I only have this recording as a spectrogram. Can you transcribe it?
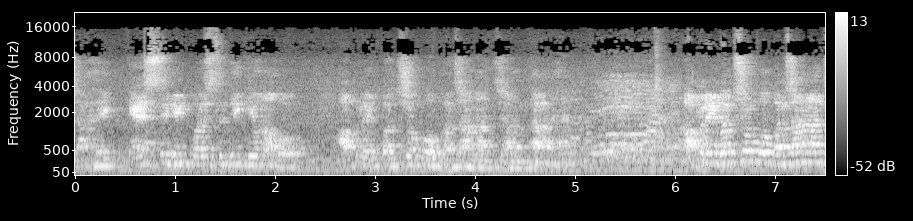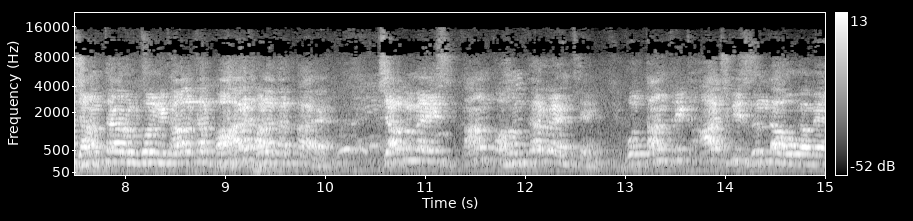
चाहे कैसी भी परिस्थिति क्यों ना हो, अपने बच्चों को बचाना जानता है। अपने बच्चों को बचाना जानता है और उनको निकाल कर बाहर खड़ा करता है। जब मैं इस काम को हम कर रहे थे, वो तांत्रिक आज भी ज़िंदा होगा, मैं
